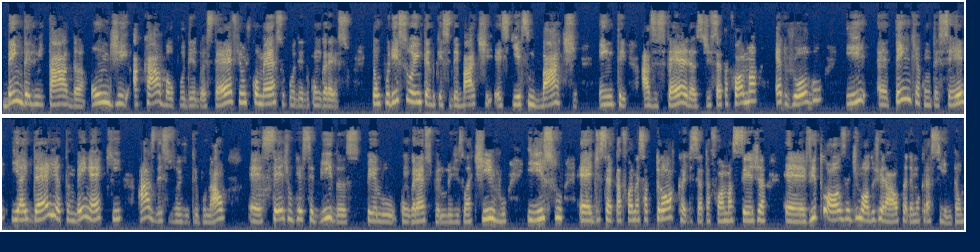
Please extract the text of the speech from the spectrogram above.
bem delimitada onde acaba o poder do STF e onde começa o poder do Congresso. Então, por isso eu entendo que esse debate, esse, esse embate entre as esferas, de certa forma, é do jogo e é, tem que acontecer. E a ideia também é que as decisões do tribunal é, sejam recebidas pelo Congresso, pelo Legislativo, e isso, é, de certa forma, essa troca, de certa forma, seja é, virtuosa, de modo geral, para a democracia. Então,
